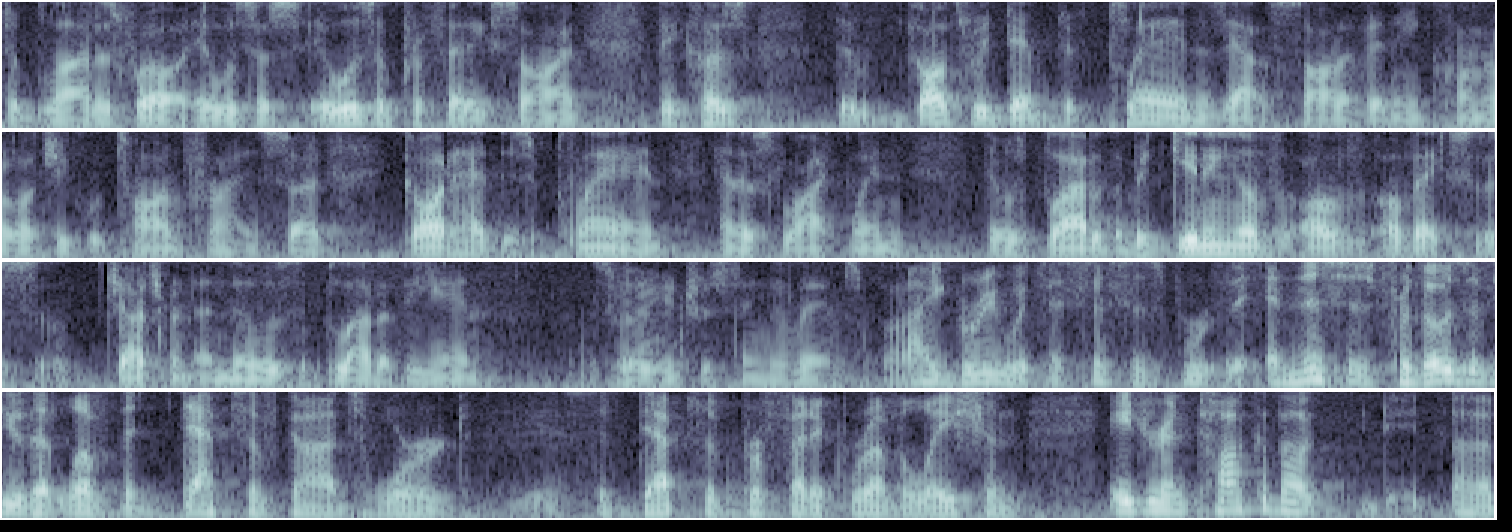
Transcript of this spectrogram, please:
to blood as well. It was a, it was a prophetic sign because the, God's redemptive plan is outside of any chronological time frame. So God had this plan, and it's like when there was blood at the beginning of, of, of Exodus, of judgment, and there was the blood at the end. It was very yeah. interesting, the lamb's blood. I agree with this. This is, and this is for those of you that love the depth of God's word, yes. the depth of prophetic revelation. Adrian, talk about uh,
